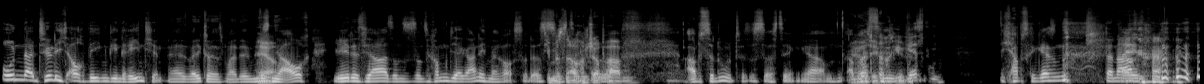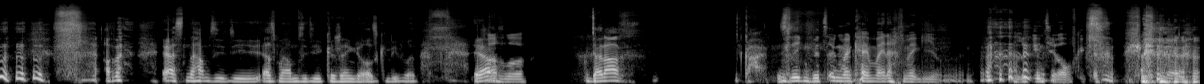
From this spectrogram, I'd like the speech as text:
und natürlich auch wegen den Rentchen. Ja, überleg doch das mal, die müssen ja, Ja. auch jedes Jahr, sonst, sonst kommen die ja gar nicht mehr raus. So, das Die müssen auch einen. Job haben. Absolut, das ist das Ding, ja. Aber Ja, hast du gegessen? ich hab's gegessen danach. Aber erst haben sie die, erstmal haben sie die Geschenke ausgeliefert. Ja, Also, danach. Egal. deswegen wird es irgendwann kein Weihnachten mehr geben. Alle Rentiere aufgegessen. Genau.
